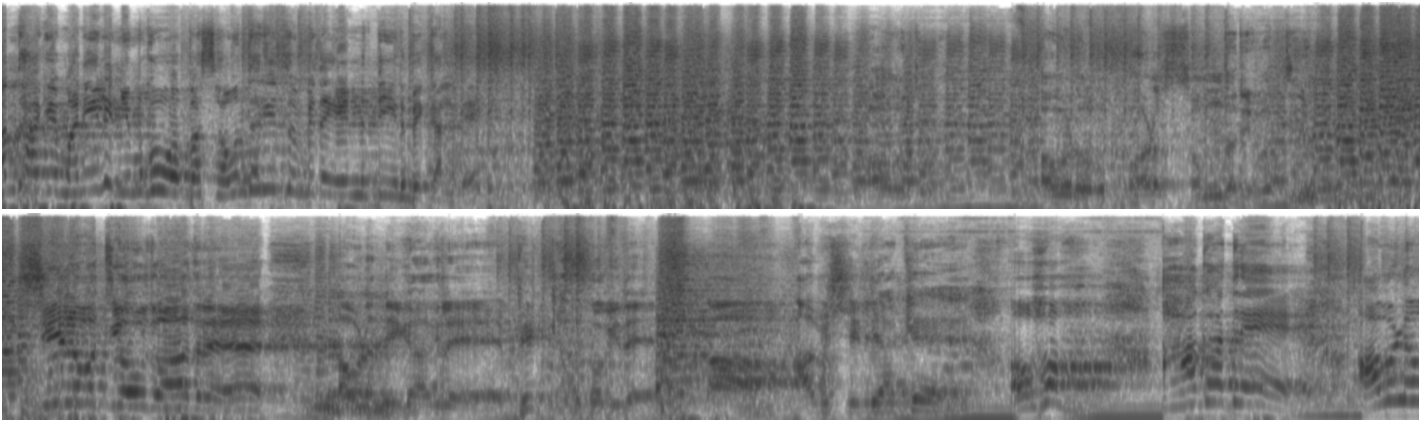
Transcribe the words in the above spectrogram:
ಅಂದಹಾಗೆ ಮನೆಯಲ್ಲಿ ನಿಮಗೂ ಒಬ್ಬ ಸೌಂದರ್ಯ ತುಂಬಿದ ಹೆಂಡತಿ ಇರ್ಬೇಕಲ್ವೇ? ಹೌದು. ಅವಳು ಬಹಳ ಸೌಂದರ್ಯವತಿ. ಶೀಲವತಿ ಹೌದು ಆದ್ರೆ ಅವಳನ್ನ ಈಗಾಗಲೇ ಫಿಟ್ ಹೋಗಿದೆ ಆ ಆ ವಿಷಯ ಯಾಕೆ? ಓಹೋ ಹಾಗಾದ್ರೆ ಅವಳು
